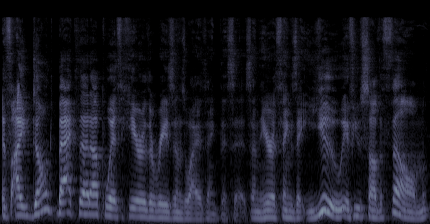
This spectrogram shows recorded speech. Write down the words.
If I don't back that up with here are the reasons why I think this is, and here are things that you, if you saw the film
